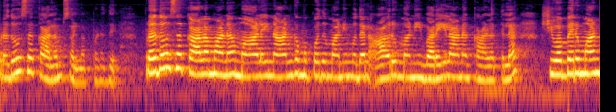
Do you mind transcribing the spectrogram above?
பிரதோஷ காலம் சொல்லப்படுது. பிரதோஷ காலமான மாலை நான்கு முப்பது மணி முதல் ஆறு மணி வரையிலான காலத்தில் சிவபெருமான்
